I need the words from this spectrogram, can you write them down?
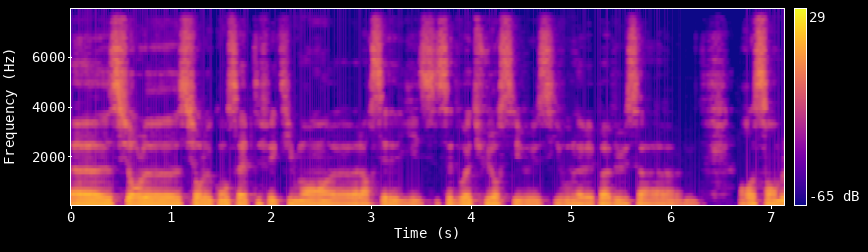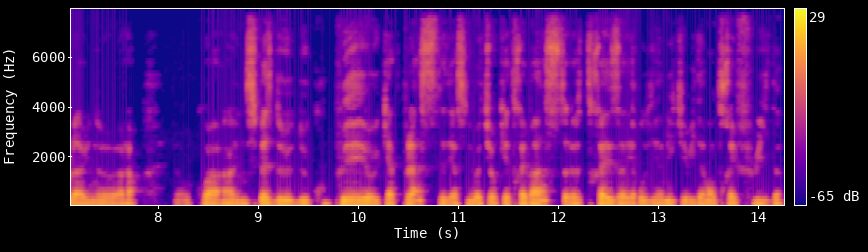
Euh, sur le sur le concept, effectivement, euh, alors c'est cette voiture, si si vous ne l'avez pas vue, ça ressemble à une alors quoi, une espèce de, de coupé quatre places, c'est-à-dire c'est une voiture qui est très vaste, très aérodynamique, évidemment très fluide,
